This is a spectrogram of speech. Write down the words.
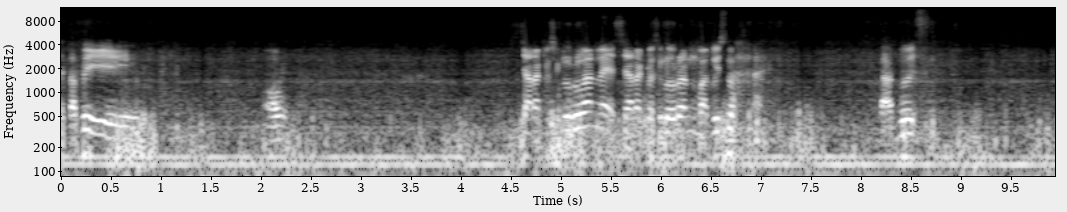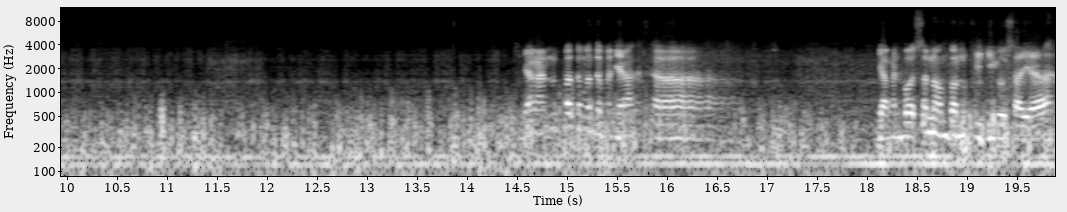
ya tapi oh. Secara keseluruhan lah secara keseluruhan bagus lah. Bagus. Jangan lupa teman-teman ya eh, jangan bosan nonton video saya.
